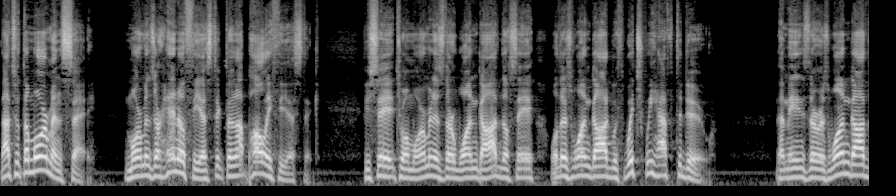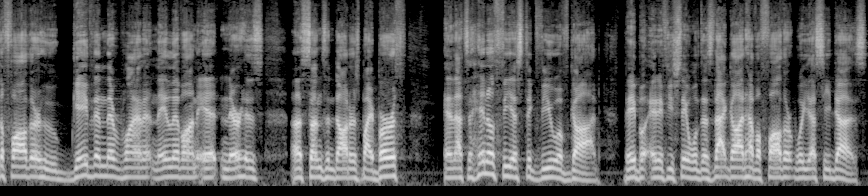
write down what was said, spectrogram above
That's what the Mormons say. Mormons are henotheistic, they're not polytheistic. If you say to a Mormon, is there one God? They'll say, well, there's one God with which we have to do. That means there is one God the Father who gave them their planet and they live on it and they're his uh, sons and daughters by birth and that's a henotheistic view of God. They, and if you say, well, does that God have a father? Well, yes, he does.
